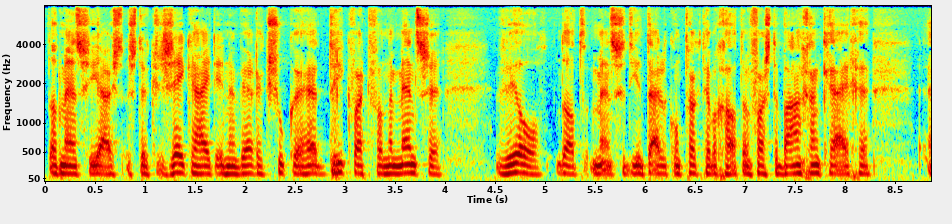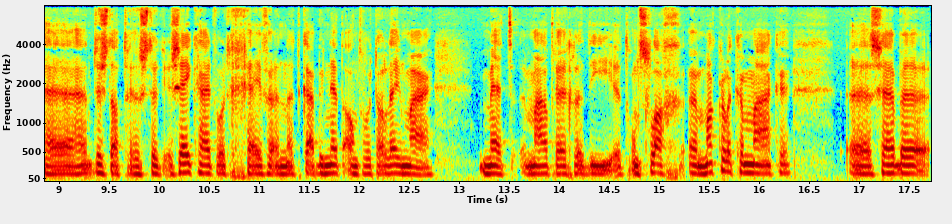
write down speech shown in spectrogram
dat mensen juist een stuk zekerheid in hun werk zoeken. Hè. Driekwart van de mensen wil dat mensen die een tijdelijk contract hebben gehad... een vaste baan gaan krijgen. Uh, dus dat er een stuk zekerheid wordt gegeven. En het kabinet antwoordt alleen maar met maatregelen... die het ontslag uh, makkelijker maken... Ze hebben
